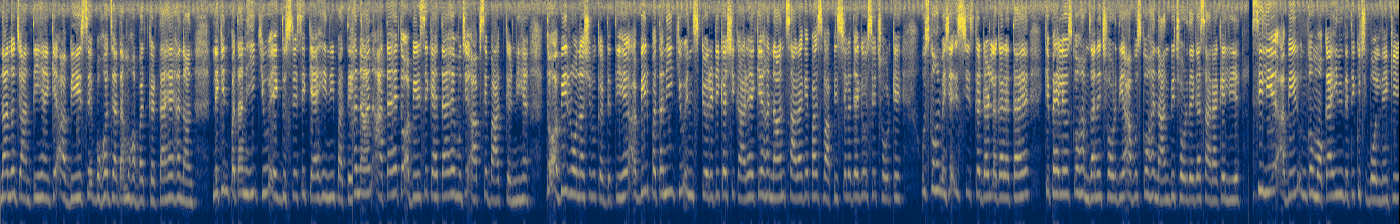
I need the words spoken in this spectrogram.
नानो जानती हैं कि अबीर से बहुत ज़्यादा मोहब्बत करता है हनान, लेकिन पता नहीं क्यों एक दूसरे से कह ही नहीं पाते। हनान आता है तो अबीर से कहता है, मुझे आपसे बात करनी है। तो अबीर रोना शुरू कर देती है। अबीर पता नहीं क्यों इनसिक्योरिटी का शिकार है कि हनान सारा के पास वापस चला जाएगा उसे छोड़ के। उसको हमेशा इस चीज़ का डर लगा रहता है कि पहले उसको हमजा ने छोड़ दिया, अब उसको हनान भी छोड़ देगा सारा के लिए। इसीलिए अबीर उनको मौका ही नहीं देती कुछ बोलने की।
